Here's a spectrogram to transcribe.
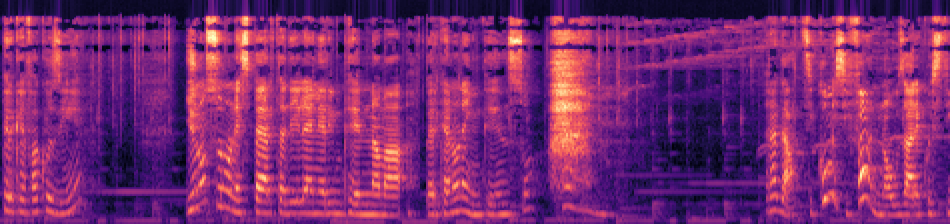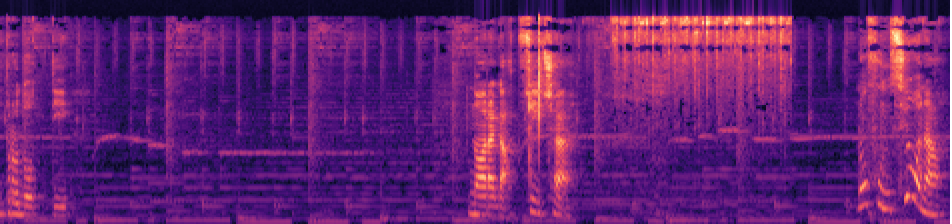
Perché fa così? Io non sono un'esperta di eyeliner in penna, ma perché non è intenso? Ragazzi, come si fanno a usare questi prodotti? No, ragazzi, cioè... Non funziona!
